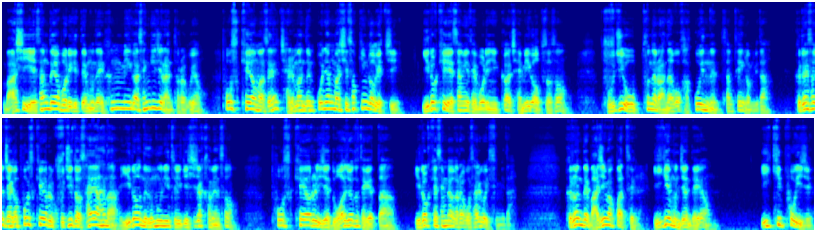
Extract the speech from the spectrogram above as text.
맛이 예상되어 버리기 때문에 흥미가 생기질 않더라고요. 포스케어 맛에 잘 만든 꼬냑 맛이 섞인 거겠지. 이렇게 예상이 돼버리니까 재미가 없어서 굳이 오픈을 안 하고 갖고 있는 상태인 겁니다. 그래서 제가 포스케어를 굳이 더 사야 하나 이런 의문이 들기 시작하면서 포스케어를 이제 놓아줘도 되겠다. 이렇게 생각을 하고 살고 있습니다. 그런데 마지막 바틀, 이게 문제인데요. 이키포이즈.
